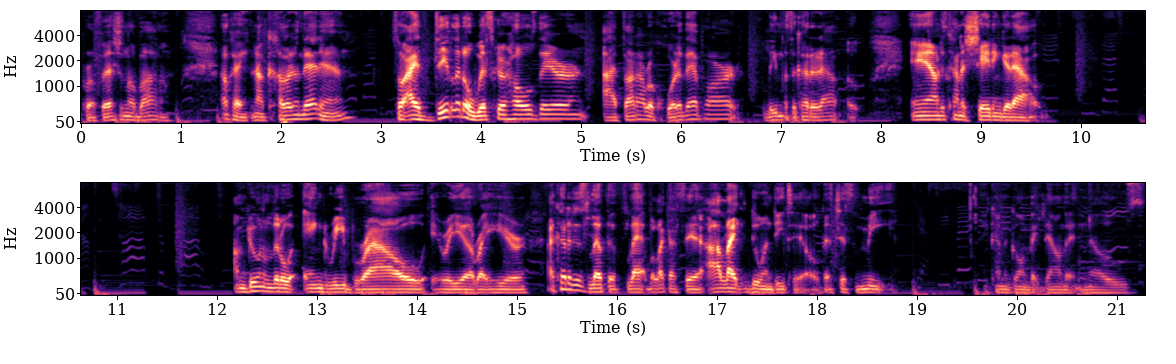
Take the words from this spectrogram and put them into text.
Professional bottom. Okay, now coloring that in. So I did little whisker holes there. I thought I recorded that part. Lee must have cut it out. Oh. And I'm just kind of shading it out. I'm doing a little angry brow area right here. I could have just left it flat, but like I said, I like doing detail. That's just me. And kind of going back down that nose.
